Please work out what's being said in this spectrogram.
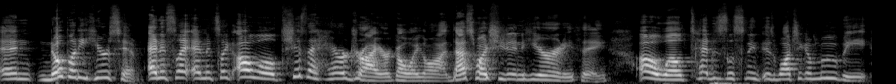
and nobody hears him. And it's like and it's like oh well she has a hair dryer going on that's why she didn't hear anything. Oh well ted is listening is watching a movie.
